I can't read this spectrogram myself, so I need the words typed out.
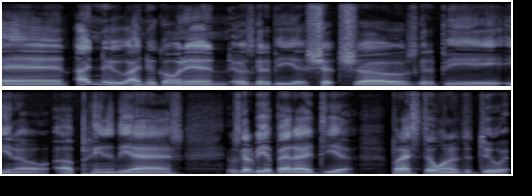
and I knew, I knew going in, it was to be a shit show. It was to be, you know, a pain in the ass it was to be a bad idea, but I still wanted to do it.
